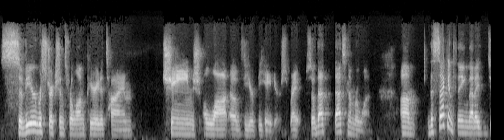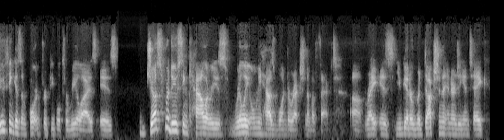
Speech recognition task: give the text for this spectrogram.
severe restrictions for a long period of time change a lot of your behaviors, right? So that that's number one. Um, the second thing that I do think is important for people to realize is just reducing calories really only has one direction of effect, um, right? Is you get a reduction in energy intake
